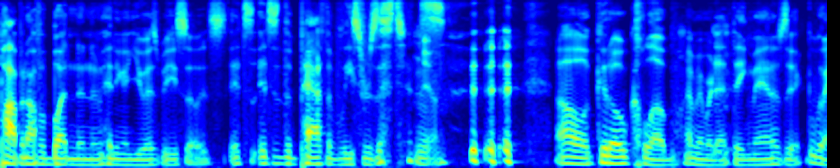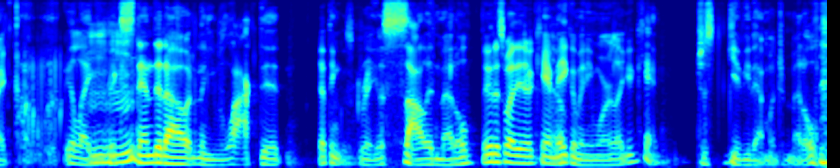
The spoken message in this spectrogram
popping off a button and then hitting a USB. So it's it's it's the path of least resistance. oh, good old club. I remember that thing, man. It was like it like extended out and then you locked it. That thing was great. It was solid metal. Maybe that's why they can't make them anymore. Like it can't just give you that much metal.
